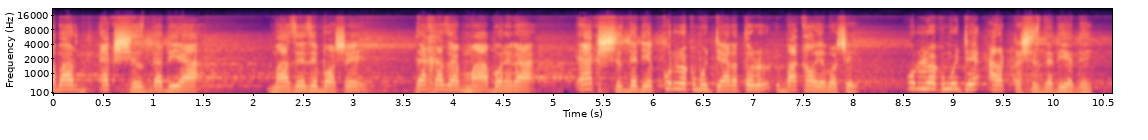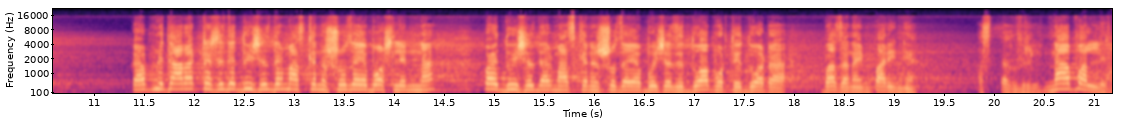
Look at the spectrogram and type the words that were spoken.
আবার এক সেজদা দিয়া মাঝে যে বসে, দেখা যায় মা বোনেরা এক সেজদা দিয়ে কোনো রকম উঠে আর তো বাঁকা হয়ে বসে, কোনো রকম উঠে আর একটা সেজদা দিয়ে দেয়। আপনি তো আর একটা সেজদা, দুই সেজদার মাঝখানে সোজাইয়া বসলেন না। কয়, দুই সেজদার মাঝখানে সোজাইয়া বসে যে দোয়া পড়তে, দোয়াটা বাজানো আমি পারি না। আস্তা না পারলেন।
